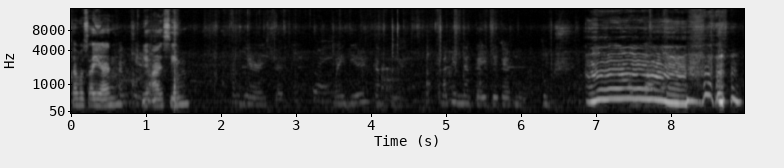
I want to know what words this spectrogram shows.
Tapos ayan, yung asim. Mmm.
